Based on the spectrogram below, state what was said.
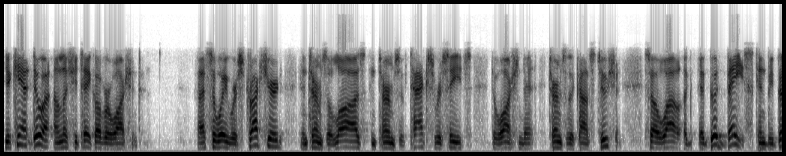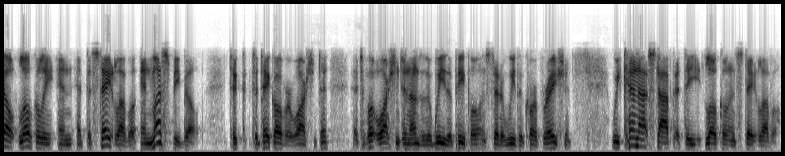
you can't do it unless you take over Washington. That's the way we're structured in terms of laws, in terms of tax receipts to Washington, in terms of the Constitution. So while a, a good base can be built locally and at the state level and must be built to to take over Washington, uh, to put Washington under the we the people instead of we the corporation. We cannot stop at the local and state level.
